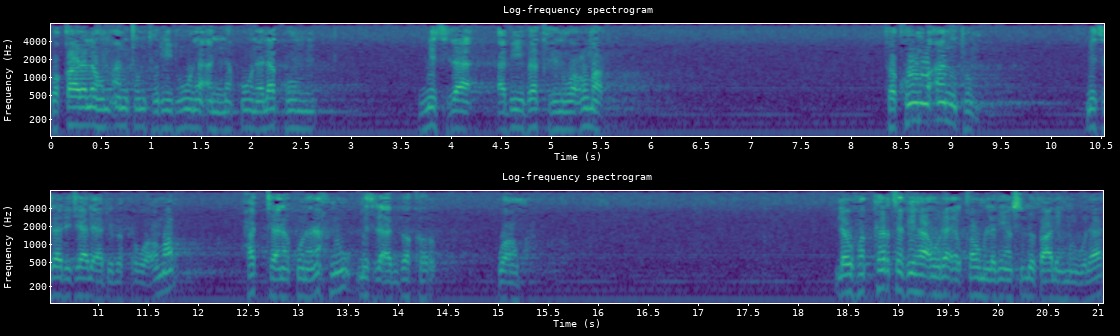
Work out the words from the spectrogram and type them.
وقال لهم أنتم تريدون أن نكون لكم مثل أبي بكر وعمر. فكونوا أنتم مثل رجال أبي بكر وعمر حتى نكون نحن مثل أبي بكر وعمر. لو فكرت في هؤلاء القوم الذين سلط عليهم الولاة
